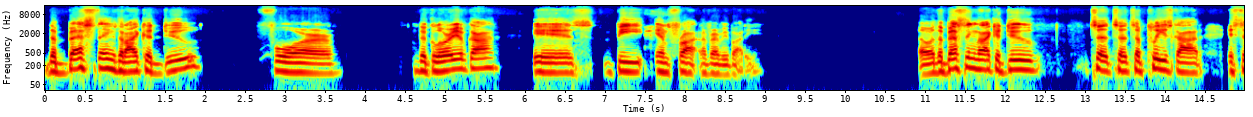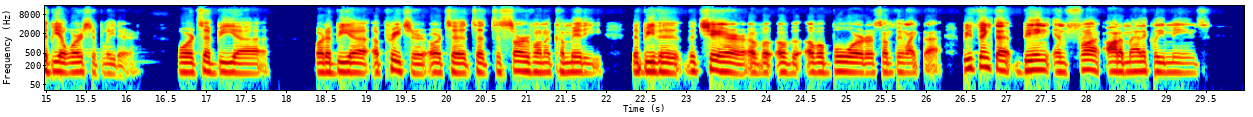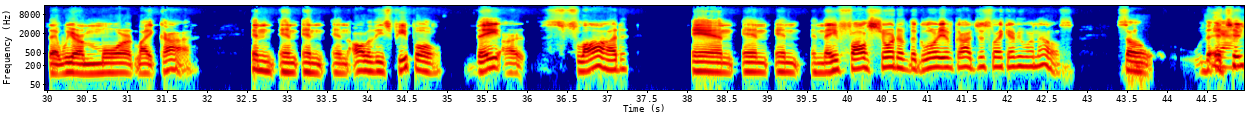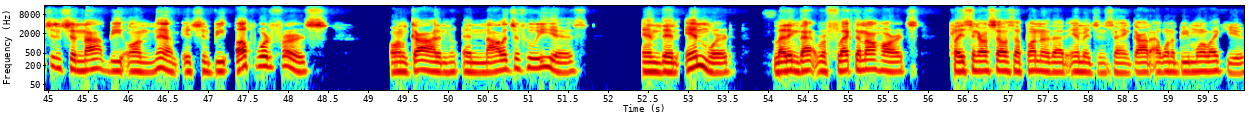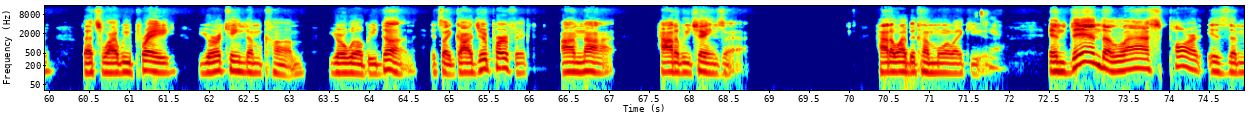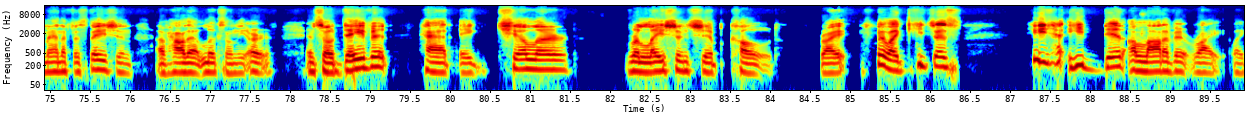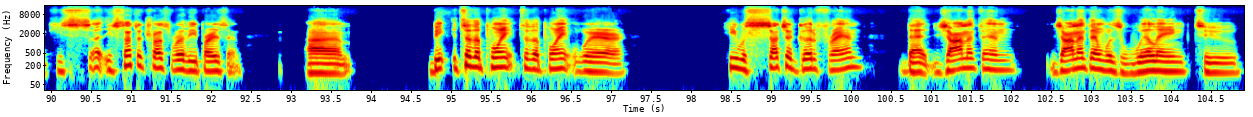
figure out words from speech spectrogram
the best thing that i could do for the glory of god is be in front of everybody. Or the best thing that i could do to to to please god is to be a worship leader or to be a or to be a, a preacher or to, to to serve on a committee to be the the chair of a, of, of a board or something like that. We think that being in front automatically means that we are more like god. And and and and all of these people they are flawed and and and and they fall short of the glory of god just like everyone else so mm. the yeah. attention should not be on them. It should be upward first on God and, and knowledge of who He is, and then inward, letting that reflect in our hearts, placing ourselves up under that image and saying, God, I want to be more like you. That's why we pray, Your kingdom come, Your will be done. It's like, God, you're perfect. I'm not. How do we change that? How do I become more like you? Yeah. And then the last part is the manifestation of how that looks on the earth. And so David had a killer relationship code, right? like he just he he did a lot of it right. Like he's su- he's such a trustworthy person. Um be to the point to the point where he was such a good friend that Jonathan Jonathan was willing to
